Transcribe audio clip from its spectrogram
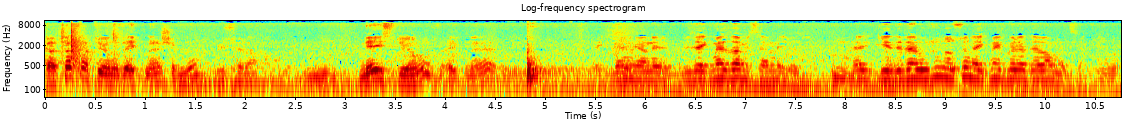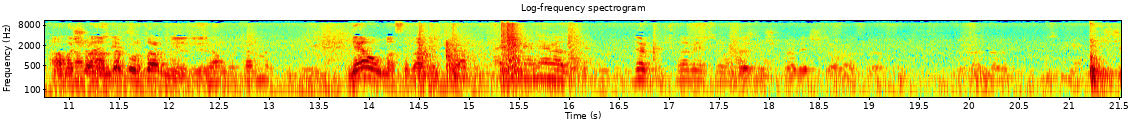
Kaça satıyorsunuz ekmeği şimdi? 3 lira. Ne istiyorsunuz ekmeğe? Ekmeğin yani biz ekmeğe zam istemiyoruz. Her girdiler ucuz olsun ekmek böyle devam etsin. Ama şu anda yesin. kurtarmıyor Şu diyorsun. an kurtarmaz. Ne olması lazım? Ekmeğin en az 4 lira 5 lira olması. 4,5 lira 5 lira olması lazım. Anladım. İşçi,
